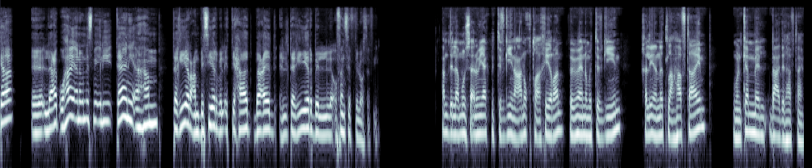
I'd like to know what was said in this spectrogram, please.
كلاعب وهاي أنا بالنسبة لي ثاني أهم تغيير عم بيصير بالاتحاد بعد التغيير بال offensive philosophy الحمد لله موسى أنا وياك متفقين على نقطة أخيرا. فبما إنه متفقين خلينا نطلع halftime ونكمل بعد ال halftime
